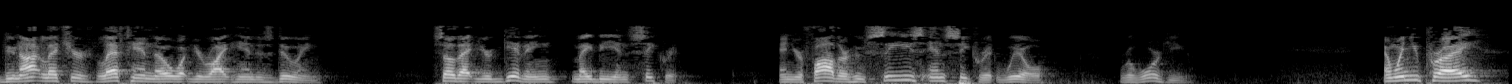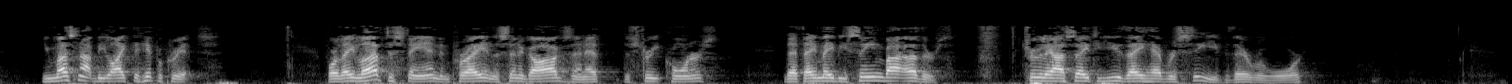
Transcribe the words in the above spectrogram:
do not let your left hand know what your right hand is doing, so that your giving may be in secret. and your Father who sees in secret will reward you. And when you pray, you must not be like the hypocrites. For they love to stand and pray in the synagogues and at the street corners, that they may be seen by others. Truly I say to you, they have received their reward.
